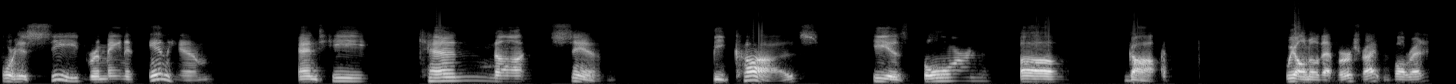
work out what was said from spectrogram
For his seed remaineth in him, and he cannot sin because he is born of God. We all know that verse, right? We've all read it.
